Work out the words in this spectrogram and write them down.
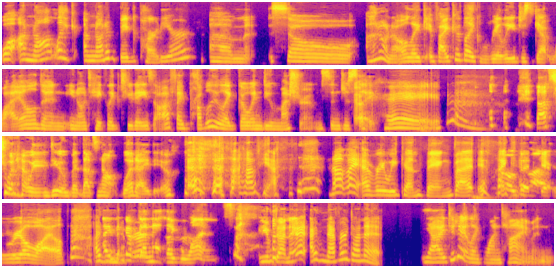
well, I'm not like I'm not a big partier. Um, so I don't know. Like if I could like really just get wild and you know take like two days off, I'd probably like go and do mushrooms and just like Okay. that's what I would do, but that's not what I do. Um, yeah, not my every weekend thing, but if I Oh, could God. get real wild, I've I never. think I've done that like once. You've done it? I've never done it. Yeah i did it like one time and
